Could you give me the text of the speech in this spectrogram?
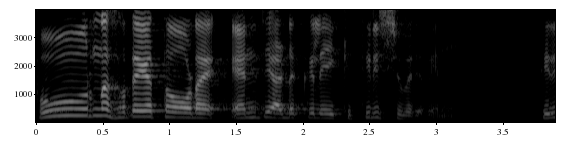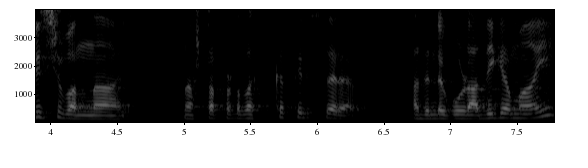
പൂർണ ഹൃദയത്തോടെ എന്റെ അടുക്കിലേക്ക് തിരിച്ചു വരുവിൻ. തിരിച്ചു വന്നാൽ നഷ്ടപ്പെട്ടതൊക്കെ തിരിച്ചു തരാം. അതിന്റെ കൂടെ അധികമായി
